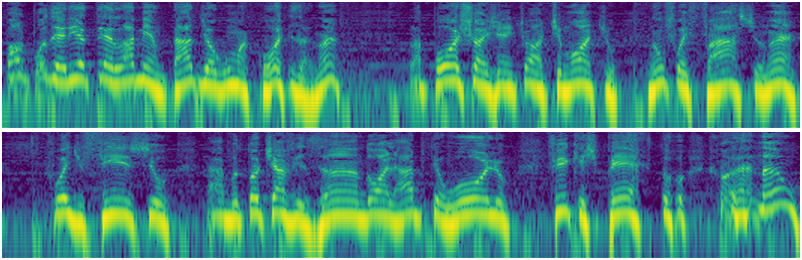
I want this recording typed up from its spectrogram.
Paulo poderia ter lamentado de alguma coisa, né? Falar, poxa, gente, ó, Timóteo, não foi fácil, né? Foi difícil, ah, tô te avisando, olha, abre teu olho, fica esperto. Não,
